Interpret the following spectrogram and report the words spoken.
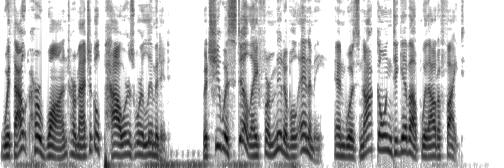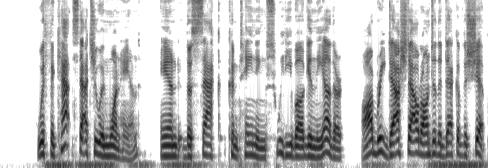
Without her wand, her magical powers were limited, but she was still a formidable enemy and was not going to give up without a fight. With the cat statue in one hand and the sack containing Sweetybug in the other, Aubrey dashed out onto the deck of the ship,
